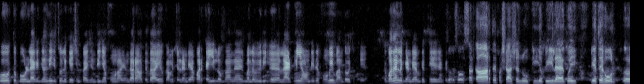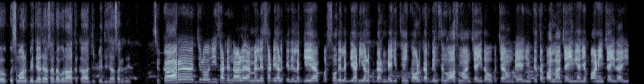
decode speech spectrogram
ਉਹ ਉੱਥੋਂ ਬੋਰਡ ਲੈ ਕੇ ਜਲਦੀ ਜਿੱਥੋਂ ਲੋਕੇਸ਼ਨ ਪੈ ਜਾਂਦੀ ਜਾਂ ਫੋਨ ਆ ਜਾਂਦਾ, ਰਾਤ ਦਾ ਇਹੋ ਕੰਮ ਚੱਲਣ ਡਿਆ, ਪਰ ਕਈ ਲੋਕਾਂ ਨੇ ਮਤਲਬ ਲਾਈਟ ਨਹੀਂ ਆਉਣ ਦੀ ਤੇ ਫੋਨ ਵੀ ਬੰਦ ਹੋ ਚੁੱਕੇ ਆ, ਤੇ ਪਤਾ ਨਹੀਂ ਲੱਗਣ ਡਿਆ ਵੀ ਕਿੱਥੇ ਜਾਂ ਕਿੱਥੇ ਸੋ- ਸਰਕਾਰ ਤੇ ਪ੍ਰਸ਼ਾਸਨ ਨੂੰ ਕੀ ਅਪੀਲ ਹੈ, ਕੋਈ ਇੱਥੇ ਹੋਰ ਕੋਈ ਸਮਾਨ ਭੇਜਿਆ ਜਾ ਸਕਦਾ, ਕੋਈ ਰਾਹਤ ਕਾਰਜ ਭੇਜੇ ਜਾ ਸਕਦੇ? ਸਰਕਾਰ, ਚਲੋ ਜੀ, ਸਾਡੇ ਨਾਲ ਐਮਐਲਏ ਸਾਡੇ ਹਲਕੇ ਦੇ ਲੱਗੇ ਆ, ਪਰਸੋਂ ਦੇ ਲੱਗੇ ਸਾਡੀ ਹੈਲਪ ਕਰਨ ਦੇ ਜਿੱਥੇ ਅਸੀਂ ਕਾਲ ਕਰਦੇ ਵੀ ਸਾਨੂੰ ਆਹ ਸਮਾਨ ਚਾਹੀਦਾ, ਉਹ ਪਹੁੰਚਾਉਣ ਦੇ ਜੀ ਤੇ ਤਰਪਾਲਾਂ ਚਾਹੀਦੀਆਂ ਜਾਂ ਪਾਣੀ ਚਾਹੀਦਾ ਜੀ,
